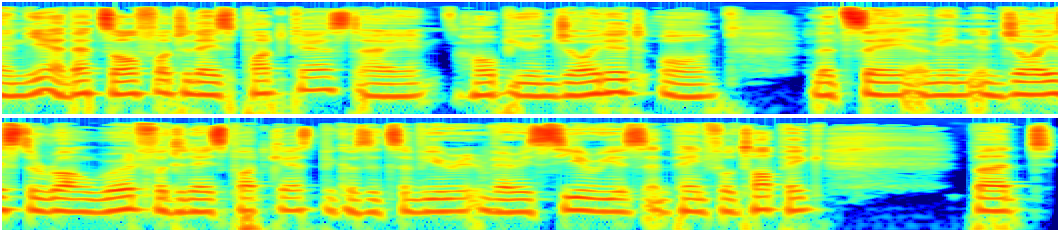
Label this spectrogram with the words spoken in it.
And yeah, that's all for today's podcast. I hope you enjoyed it or let's say, I mean, enjoy is the wrong word for today's podcast because it's a very, very serious and painful topic. But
